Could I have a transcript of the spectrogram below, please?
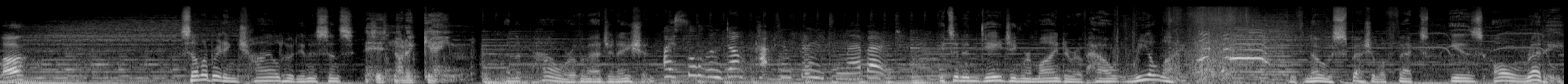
Hello? Celebrating childhood innocence This is not a game. and the power of imagination, I saw them dump Captain Flint in their boat. it's an engaging reminder of how real life, with no special effects, is already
